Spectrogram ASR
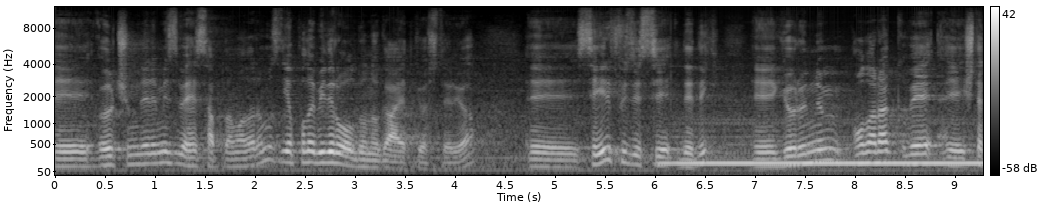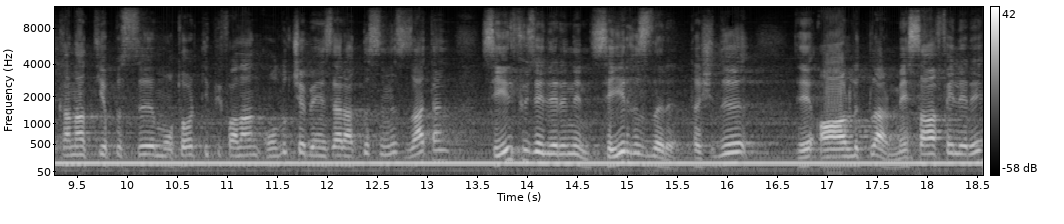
e, ölçümlerimiz ve hesaplamalarımız yapılabilir olduğunu gayet gösteriyor. E, seyir füzesi dedik. E, görünüm olarak ve e, işte kanat yapısı, motor tipi falan oldukça benzer haklısınız. Zaten seyir füzelerinin seyir hızları, taşıdığı e, ağırlıklar, mesafeleri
